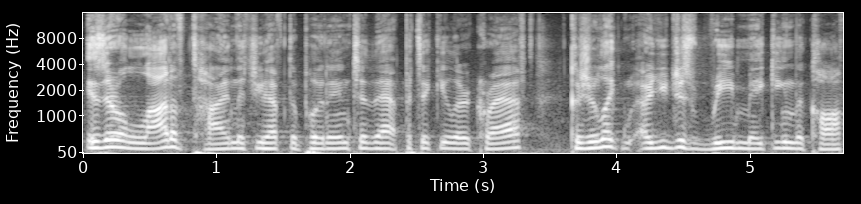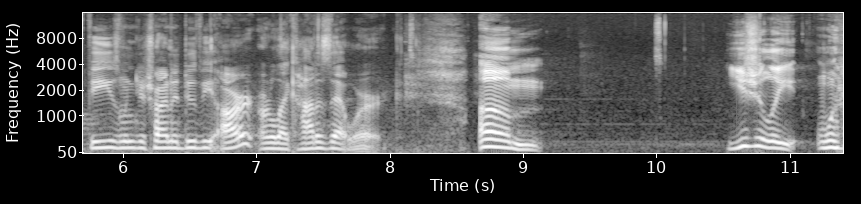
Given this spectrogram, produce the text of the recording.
is there a lot of time that you have to put into that particular craft? Because you're like, are you just remaking the coffees when you're trying to do the art, or like how does that work? Um, usually when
